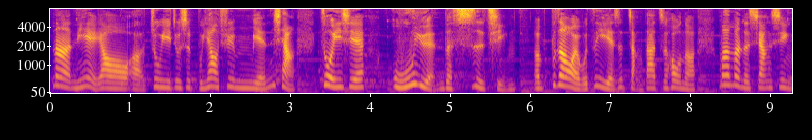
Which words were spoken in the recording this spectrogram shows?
那你也要呃注意，就是不要去勉强做一些。无缘的事情，呃，不知道哎，我自己也是长大之后呢，慢慢的相信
